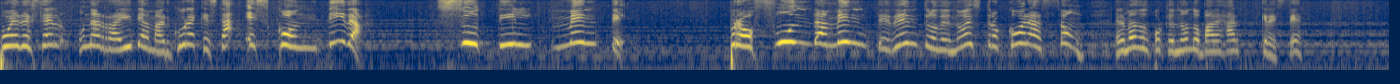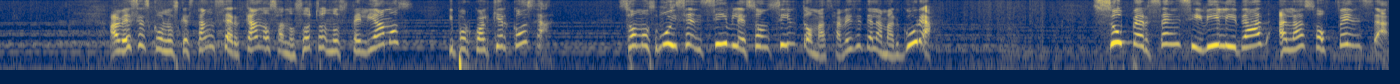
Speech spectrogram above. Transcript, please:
puede ser una raíz de amargura que está escondida sutilmente, profundamente dentro de nuestro corazón? Hermanos, porque no nos va a dejar crecer. A veces con los que están cercanos a nosotros nos peleamos y por cualquier cosa. Somos muy sensibles, son síntomas a veces de la amargura. Supersensibilidad a las ofensas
